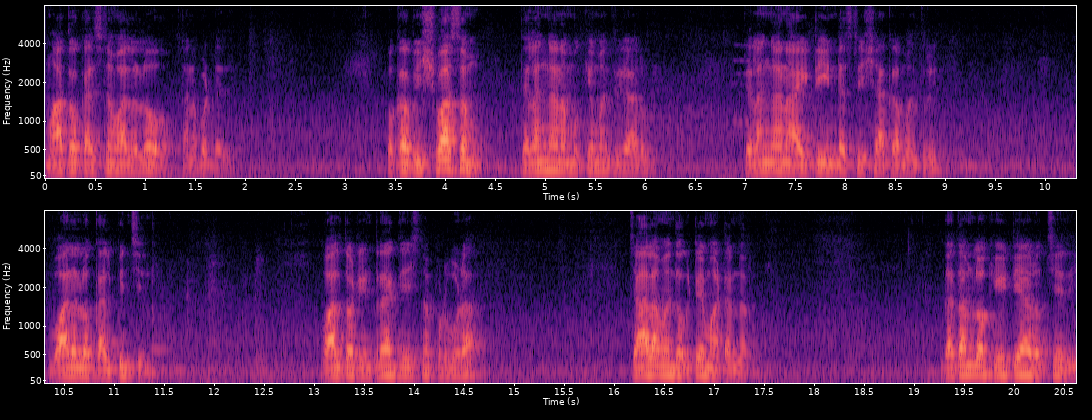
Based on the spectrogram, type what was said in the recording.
మాతో కలిసిన వాళ్ళలో కనపడ్డది. ఒక విశ్వాసం తెలంగాణ ముఖ్యమంత్రి గారు తెలంగాణ ఐటీ ఇండస్ట్రీ శాఖ మంత్రి వాళ్ళలో కల్పించిండ్రు. వాళ్ళతో ఇంటరాక్ట్ చేసినప్పుడు కూడా చాలామంది ఒకటే మాట అన్నారు. గతంలో కేటీఆర్ వచ్చేది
